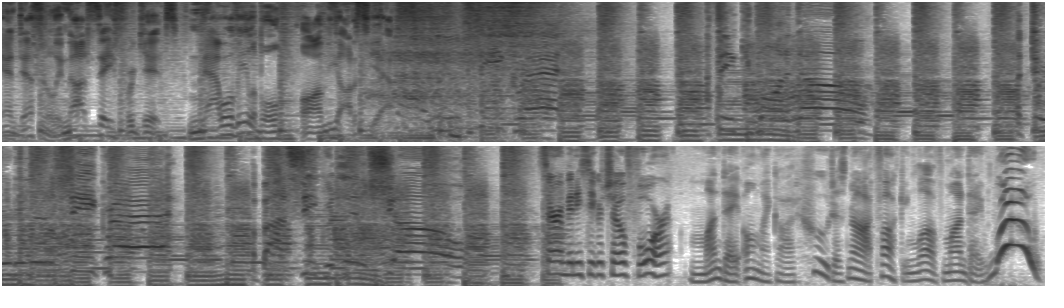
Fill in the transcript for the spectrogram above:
and definitely not safe for kids. Now available on the Odyssey app. secret. I think you wanna know a dirty little secret about secret little show. Sarah and Vinnie Secret Show for Monday. Oh my God, who does not fucking love Monday? Woo!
